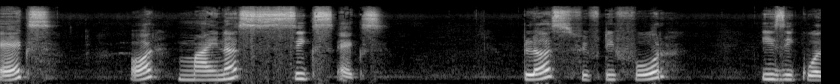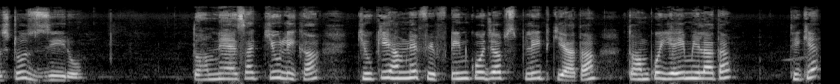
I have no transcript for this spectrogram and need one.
एक्स और minus six x. Plus fifty four is equals to zero. तो हमने ऐसा क्यों लिखा? क्योंकि हमने 15 को जब स्प्लिट किया था तो हमको यही मिला था। ठीक है?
